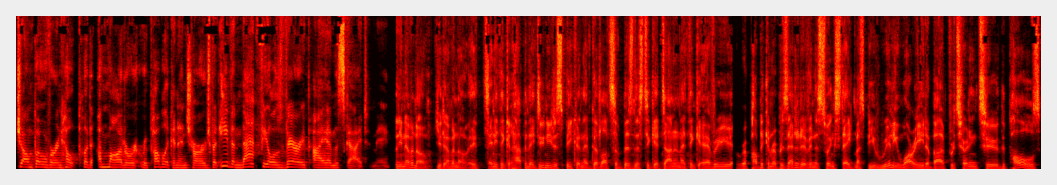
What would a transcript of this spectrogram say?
jump over and help put a moderate Republican in charge. But even that feels very pie in the sky to me. You never know. You never know. It's, anything could happen. They do need a speaker and they've got lots of business to get done. And I think every Republican representative in a swing state must be really worried about returning to the polls,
